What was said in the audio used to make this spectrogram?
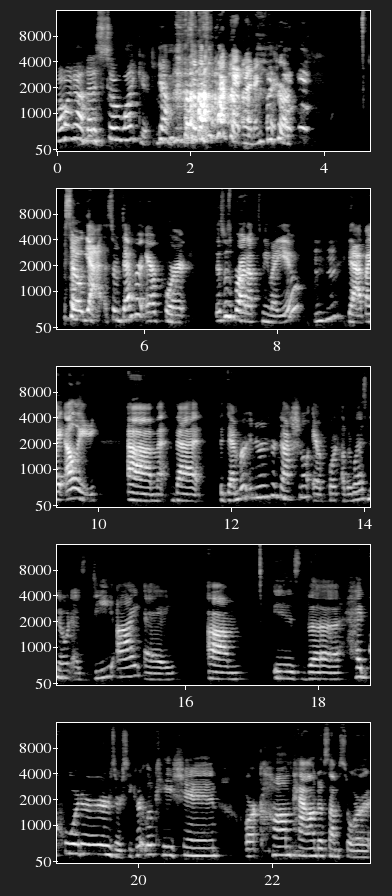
Oh my God, that is so like it. Yeah, so this is quite grant writing for sure. So yeah, so Denver Airport. This was brought up to me by you. hmm Yeah, by Ellie. Um, that the Denver International Airport, otherwise known as DIA, um, is the headquarters or secret location or compound of some sort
